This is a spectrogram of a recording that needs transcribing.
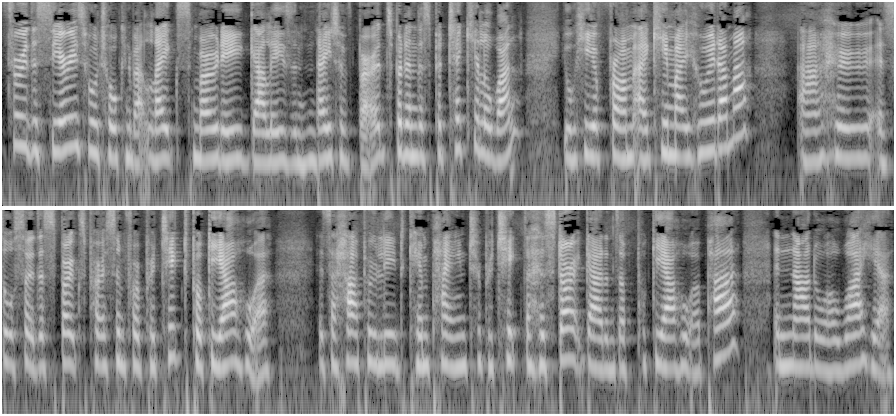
through the series, we're talking about lakes, mauri, gullies, and native birds. But in this particular one, you'll hear from uh, Huirama, uh, who is also the spokesperson for Protect Pukeahua. It's a hapu led campaign to protect the historic gardens of Pukeahua Pa and Ngāruawāhia.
